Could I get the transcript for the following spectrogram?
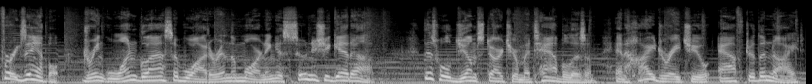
For example, drink one glass of water in the morning as soon as you get up. This will jumpstart your metabolism and hydrate you after the night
